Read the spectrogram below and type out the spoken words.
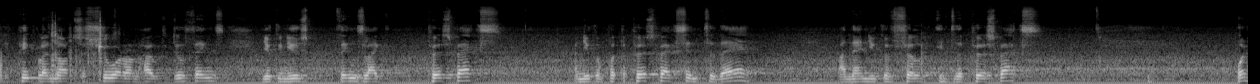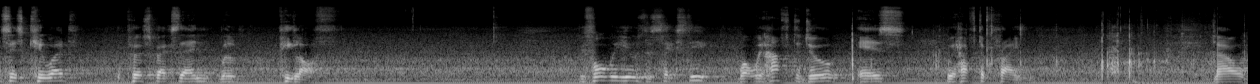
If people are not so sure on how to do things, you can use things like perspex, and you can put the perspex into there, and then you can fill into the perspex. Once it's cured, the perspex then will peel off. Before we use the 60, what we have to do is we have to prime. Now,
